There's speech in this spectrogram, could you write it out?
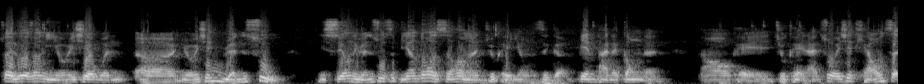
所以如果说你有一些文呃有一些元素，你使用的元素是比较多的时候呢，你就可以用这个编排的功能。然后可以就可以来做一些调整，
